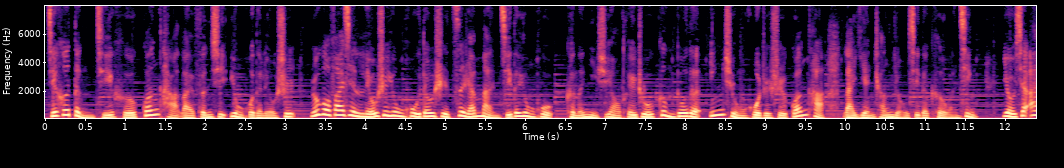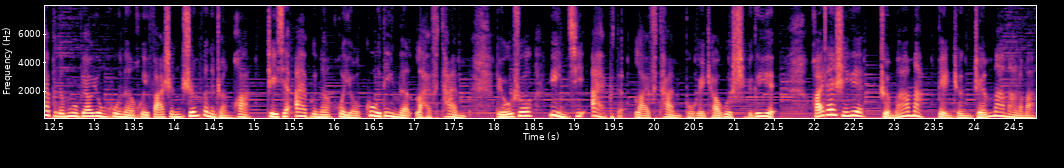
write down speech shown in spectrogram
结合等级和关卡来分析用户的流失。如果发现流失用户都是自然满级的用户，可能你需要推出更多的英雄或者是关卡来延长游戏的可玩性。有些 app 的目标用户呢会发生身份的转化，这些 app 呢会有固定的 lifetime。比如说孕期 app 的 lifetime 不会超过十个月，怀胎十月准妈妈变成真妈妈了吗？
